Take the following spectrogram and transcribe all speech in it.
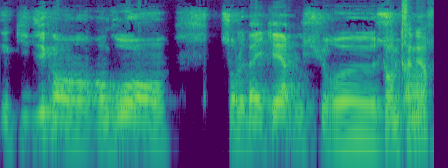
et qui disait qu'en en gros, en, sur le biker ou sur, euh, sur l'entraîneur,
